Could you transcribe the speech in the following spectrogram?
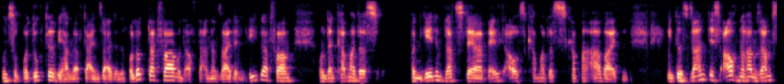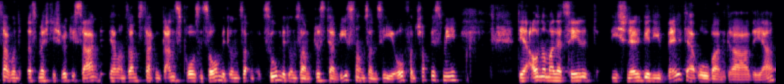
unsere Produkte, wir haben ja auf der einen Seite eine Produktplattform und auf der anderen Seite eine Deal-Plattform und dann kann man das von jedem Platz der Welt aus kann man das kann man arbeiten. Interessant ist auch noch am Samstag, und das möchte ich wirklich sagen, wir haben am Samstag einen ganz großen Zoom mit, unserem, Zoom mit unserem Christian Wiesner, unserem CEO von ShopWithMe, der auch nochmal erzählt, wie schnell wir die Welt erobern gerade. Ja?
